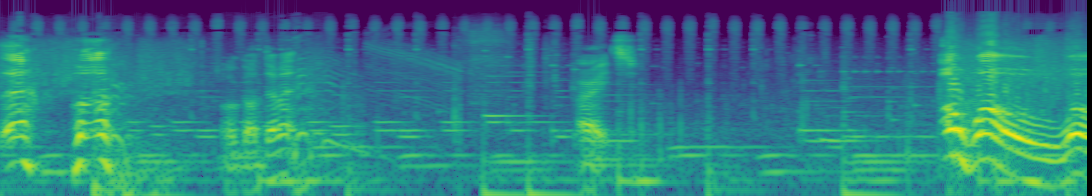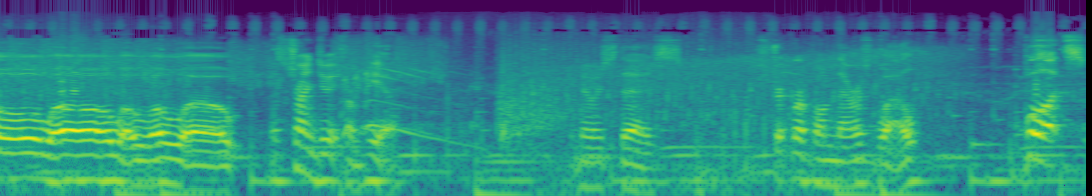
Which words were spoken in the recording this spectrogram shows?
Get up oh god damn it. Alright. Oh whoa! Whoa, whoa, whoa, whoa, whoa. Let's try and do it from here. Notice there's strip rope on there as well. But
